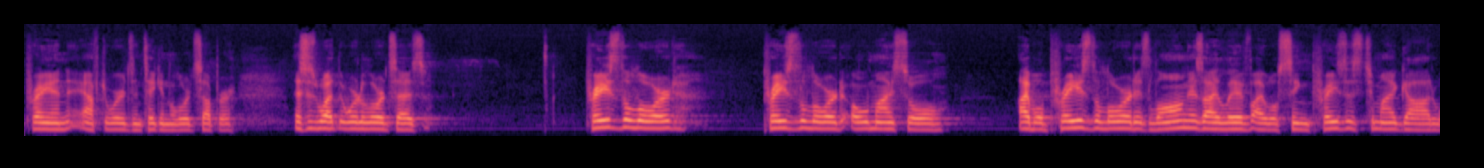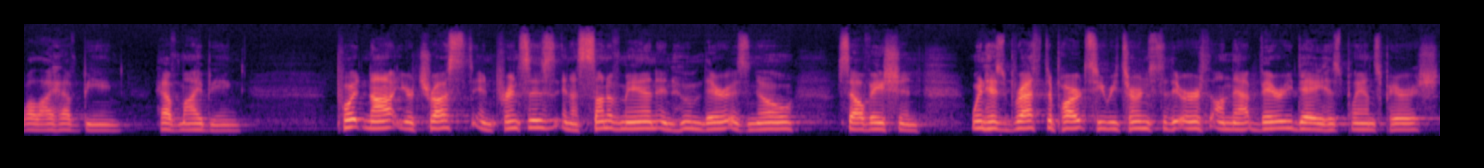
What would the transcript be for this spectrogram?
praying afterwards and taking the Lord's Supper. This is what the word of the Lord says Praise the Lord, praise the Lord, O my soul. I will praise the Lord as long as I live. I will sing praises to my God while I have being, have my being. Put not your trust in princes, in a son of man in whom there is no salvation. When his breath departs, he returns to the earth. On that very day, his plans perish.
